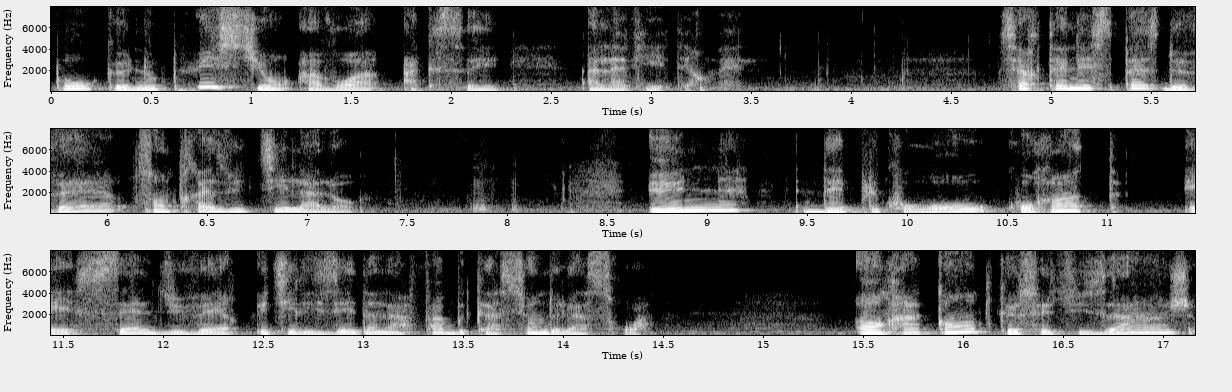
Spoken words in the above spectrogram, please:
pour que nous puissions avoir accès à la vie éternelle. Certaines espèces de vers sont très utiles à l'homme. Une des plus courantes est celle du verre utilisé dans la fabrication de la soie. On raconte que cet usage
